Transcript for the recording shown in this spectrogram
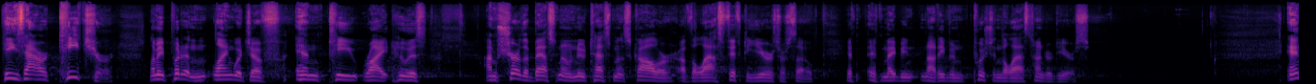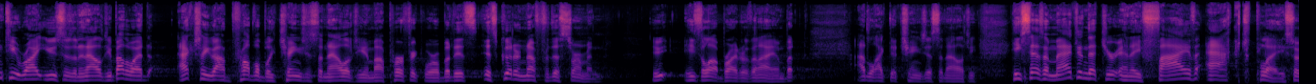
He's our teacher. Let me put it in language of N.T. Wright, who is, I'm sure, the best known New Testament scholar of the last 50 years or so, if, if maybe not even pushing the last 100 years. N.T. Wright uses an analogy. By the way, I'd, actually, I'd probably change this analogy in my perfect world, but it's, it's good enough for this sermon. He, he's a lot brighter than I am, but I'd like to change this analogy. He says, Imagine that you're in a five act play. So,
